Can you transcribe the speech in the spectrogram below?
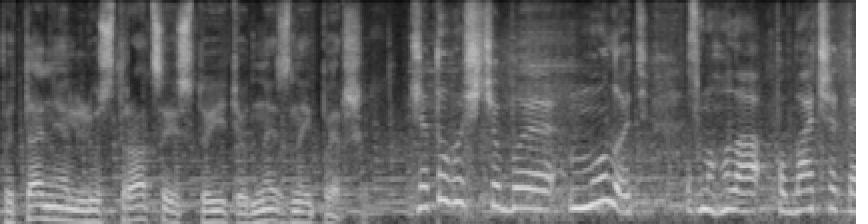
Питання люстрації стоїть одне з найперших. для того, щоб молодь змогла побачити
